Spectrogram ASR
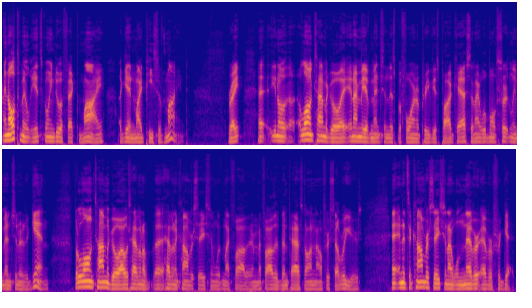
and ultimately, it's going to affect my again my peace of mind. Right? Uh, you know, a long time ago, and I may have mentioned this before in a previous podcast, and I will most certainly mention it again. But a long time ago, I was having a uh, having a conversation with my father, and my father's been passed on now for several years and it's a conversation I will never ever forget.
